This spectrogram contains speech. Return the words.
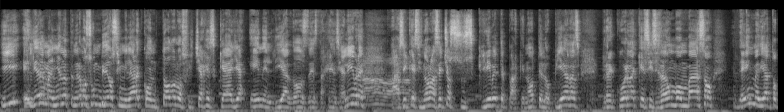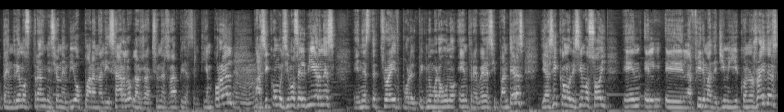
Y el día de mañana tendremos un video similar con todos los fichajes que haya en el día 2 de esta agencia libre. Ah, así que si no lo has hecho, suscríbete para que no te lo pierdas. Recuerda que si se da un bombazo, de inmediato tendremos transmisión en vivo para analizarlo, las reacciones rápidas en tiempo real. Así como hicimos el viernes en este trade por el pick número uno entre Bears y Panteras. Y así como lo hicimos hoy en, el- en la firma de Jimmy G con los Raiders.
